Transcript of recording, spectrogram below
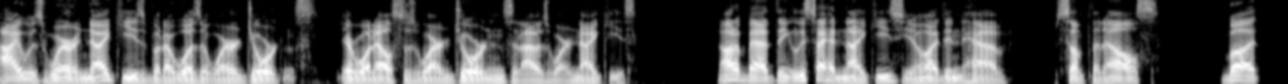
I was wearing Nikes, but I wasn't wearing Jordans. Everyone else was wearing Jordans and I was wearing Nikes. Not a bad thing. At least I had Nikes, you know, I didn't have something else, but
